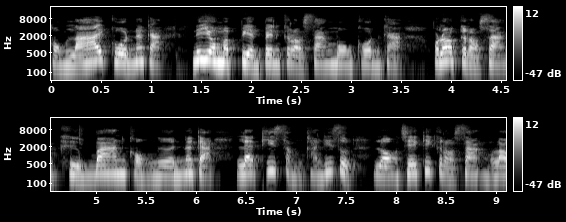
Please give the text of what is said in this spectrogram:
ของหลายคนนะคะนิยมมาเปลี่ยนเป็นกรอซางมงคลค่ะ เพราะกรอซางคือบ้านของเงินนะคะและที่สำคัญที่สุดลองเช็คที่กรอซางของเรา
